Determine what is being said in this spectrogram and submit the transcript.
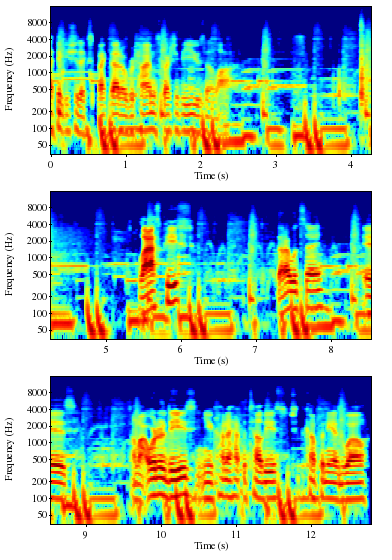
I think you should expect that over time, especially if you use it a lot. Last piece that I would say is um, I ordered these, and you kind of have to tell these to the company as well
